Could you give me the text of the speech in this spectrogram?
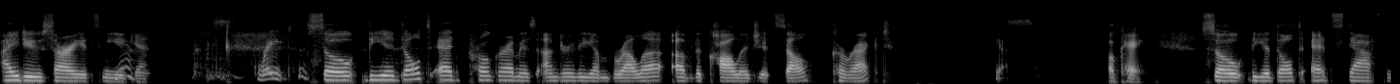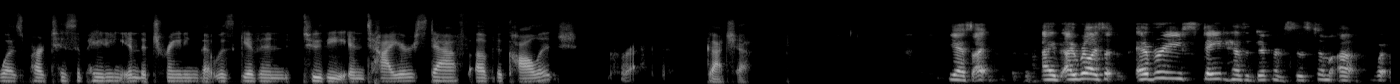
I do, sorry, it's me Yeah. again. Great. So the adult ed program is under the umbrella of the college itself, correct? Yes. Okay. So the adult ed staff was participating in the training that was given to the entire staff of the college? Correct. Gotcha. Yes, I, I, I realize that every state has a different system of, what-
